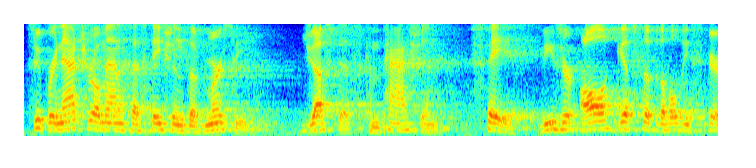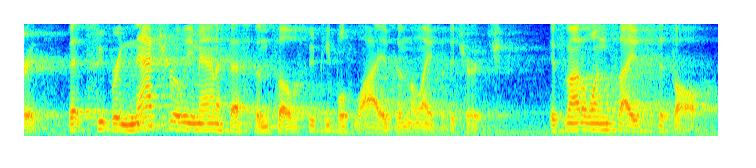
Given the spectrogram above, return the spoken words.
supernatural manifestations of mercy, justice, compassion, faith, these are all gifts of the Holy Spirit that supernaturally manifest themselves through people's lives and the life of the church. It's not a one size fits all.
